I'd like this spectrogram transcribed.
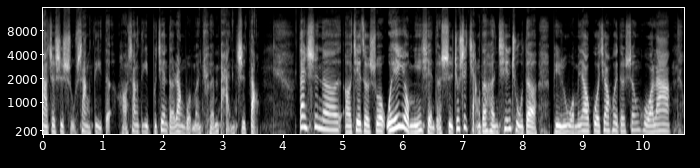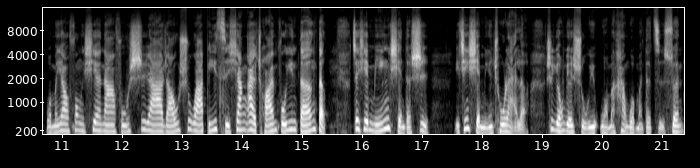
那这是属上帝的，好，上帝不见得让我们全盘知道，但是呢，呃，接着说，唯有明显的事，就是讲得很清楚的，比如我们要过教会的生活啦，我们要奉献啊、服侍啊、饶恕啊、彼此相爱、传福音等等，这些明显的事已经显明出来了，是永远属于我们和我们的子孙，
